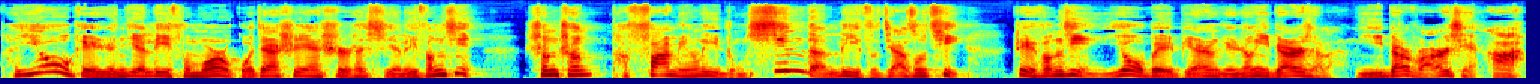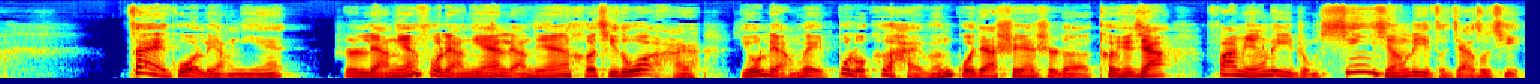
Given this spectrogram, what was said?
他又给人家利弗摩尔国家实验室他写了一封信，声称他发明了一种新的粒子加速器。这封信又被别人给扔一边去了。你一边玩去啊！再过两年，是两年复两年，两年何其多啊！有两位布鲁克海文国家实验室的科学家发明了一种新型粒子加速器，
